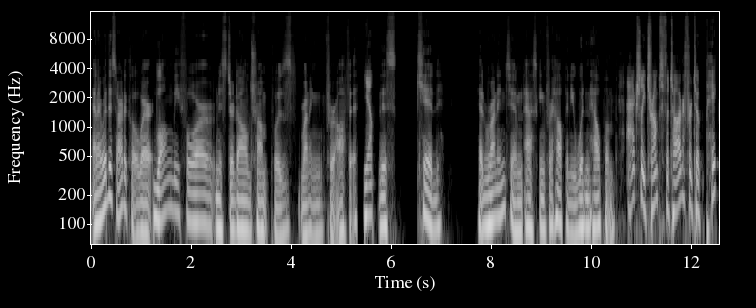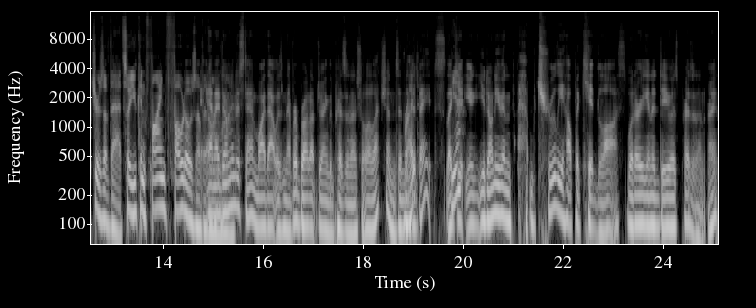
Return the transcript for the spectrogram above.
And I read this article where long before Mr. Donald Trump was running for office, Yep. this kid had run into him asking for help and he wouldn't help him. Actually, Trump's photographer took pictures of that, so you can find photos of it. And I don't understand why that was never brought up during the presidential elections and the Right. debates. Like Yeah. you, you, you don't even truly help a kid lost. What are you going to do as president, right?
